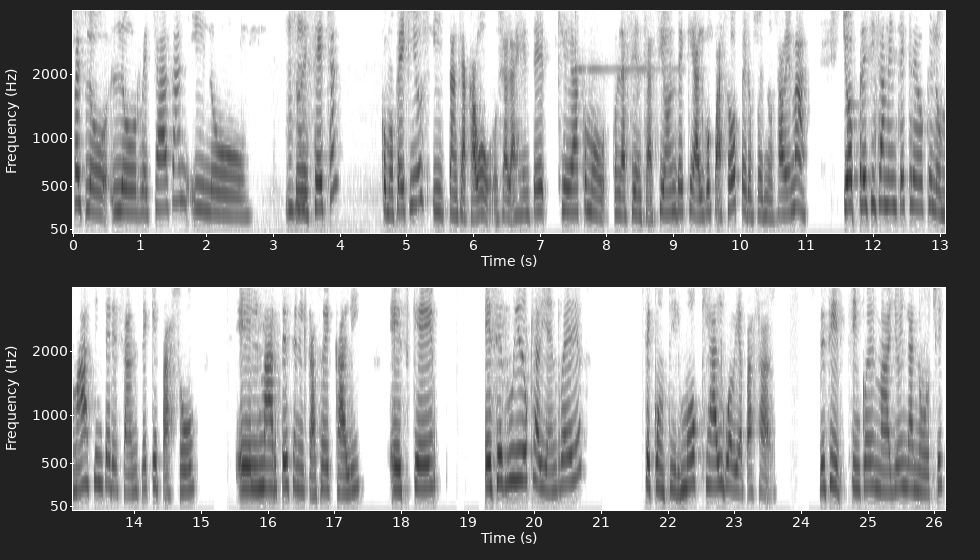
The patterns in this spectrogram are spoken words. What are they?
pues lo, lo rechazan y lo, lo desechan como fake news y tan se acabó. O sea, la gente queda como con la sensación de que algo pasó, pero pues no sabe más. Yo precisamente creo que lo más interesante que pasó el martes en el caso de Cali es que ese ruido que había en redes se confirmó que algo había pasado. Es decir, 5 de mayo en la noche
